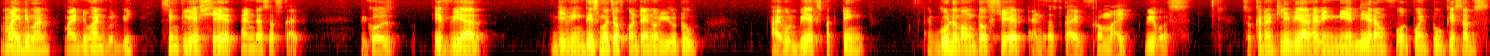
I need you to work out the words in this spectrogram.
my demand? My demand would be simply a share and a subscribe because if we are giving this much of content on YouTube, I would be expecting a good amount of share and subscribe from my viewers. So currently we are having nearly around 4.2k subs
